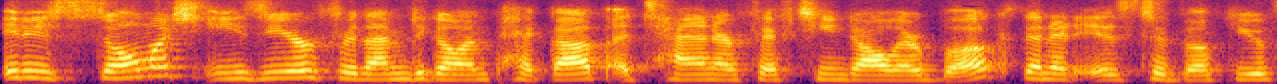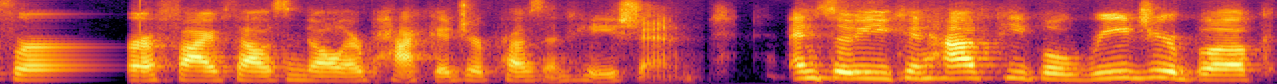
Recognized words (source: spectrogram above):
it is so much easier for them to go and pick up a 10 or $15 book than it is to book you for a $5,000 package or presentation. And so you can have people read your book,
